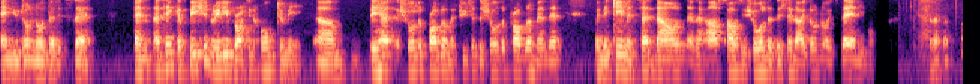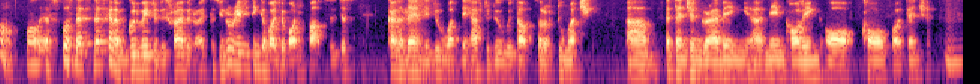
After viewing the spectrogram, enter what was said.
and you don't know that it's there. And I think a patient really brought it home to me. Um, they had a shoulder problem. I treated the shoulder problem. And then when they came and sat down and I asked, How's your shoulder? They said, I don't know, it's there anymore. And I thought, oh, well, I suppose that's that's kind of a good way to describe it, right? Because you don't really think about your body parts. It just kind of there and they do what they have to do without sort of too much um, attention grabbing, uh, name calling, or call for attention. Mm-hmm.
